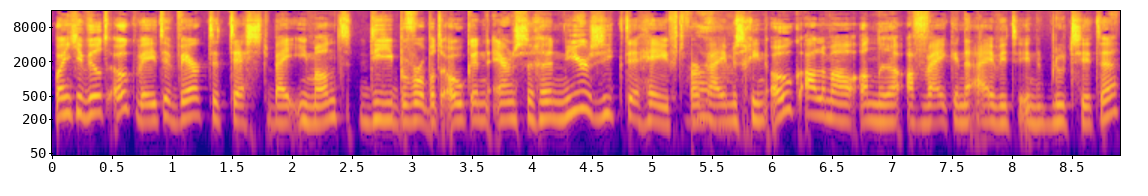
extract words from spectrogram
Want je wilt ook weten, werkt de test bij iemand die bijvoorbeeld ook een ernstige nierziekte heeft, waarbij oh ja. misschien ook allemaal andere afwijkende eiwitten in het bloed zitten.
